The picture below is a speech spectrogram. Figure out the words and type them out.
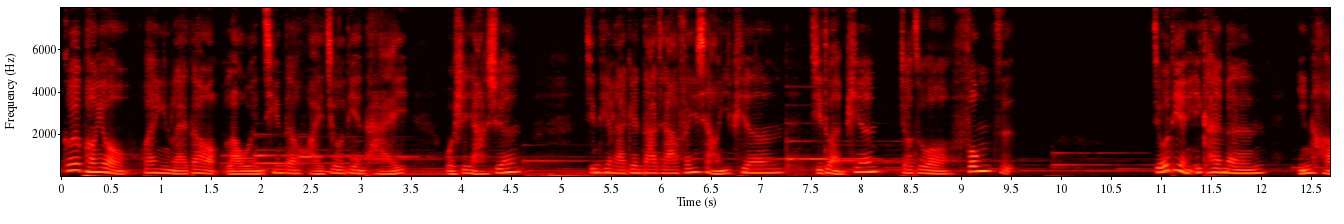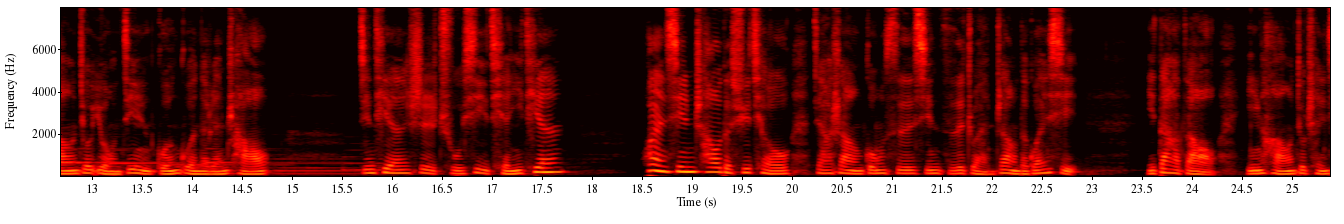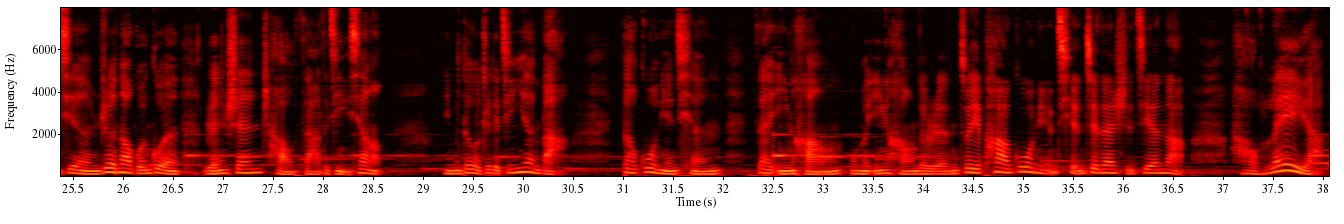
各位朋友，欢迎来到老文青的怀旧电台，我是雅轩。今天来跟大家分享一篇极短篇，叫做《疯子》。九点一开门，银行就涌进滚滚的人潮。今天是除夕前一天，换新钞的需求加上公司薪资转账的关系，一大早银行就呈现热闹滚滚、人声吵杂的景象。你们都有这个经验吧？到过年前，在银行，我们银行的人最怕过年前这段时间呐，好累呀！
